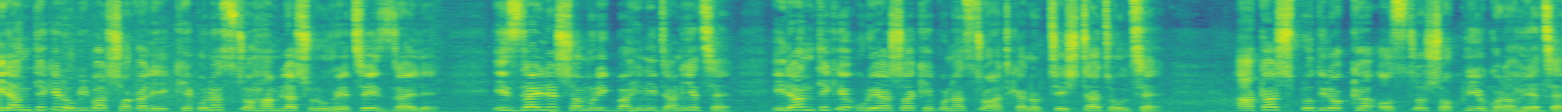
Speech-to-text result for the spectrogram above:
ইরান থেকে রবিবার সকালে ক্ষেপণাস্ত্র হামলা শুরু হয়েছে ইসরায়েলে। ইসরায়েলের সামরিক বাহিনী জানিয়েছে, ইরান থেকে উড়ে আসা ক্ষেপণাস্ত্র আটকানোর চেষ্টা চলছে। আকাশ প্রতিরক্ষা অস্ত্র সক্রিয় করা হয়েছে।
